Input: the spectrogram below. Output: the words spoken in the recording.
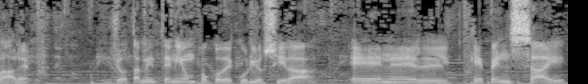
Vale. Yo también tenía un poco de curiosidad en el qué pensáis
